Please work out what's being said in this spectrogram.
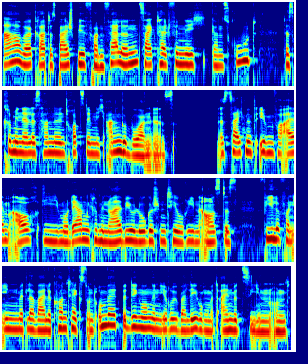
Aber gerade das Beispiel von Fallon zeigt halt, finde ich, ganz gut, dass kriminelles Handeln trotzdem nicht angeboren ist. Es zeichnet eben vor allem auch die modernen kriminalbiologischen Theorien aus, dass viele von ihnen mittlerweile Kontext- und Umweltbedingungen in ihre Überlegungen mit einbeziehen. Und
